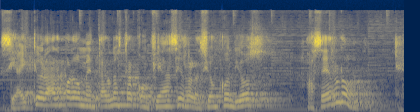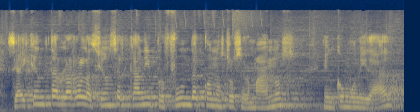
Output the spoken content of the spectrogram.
Si hay que orar para aumentar nuestra confianza y relación con Dios, hacerlo. Si hay que entablar relación cercana y profunda con nuestros hermanos en comunidad,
